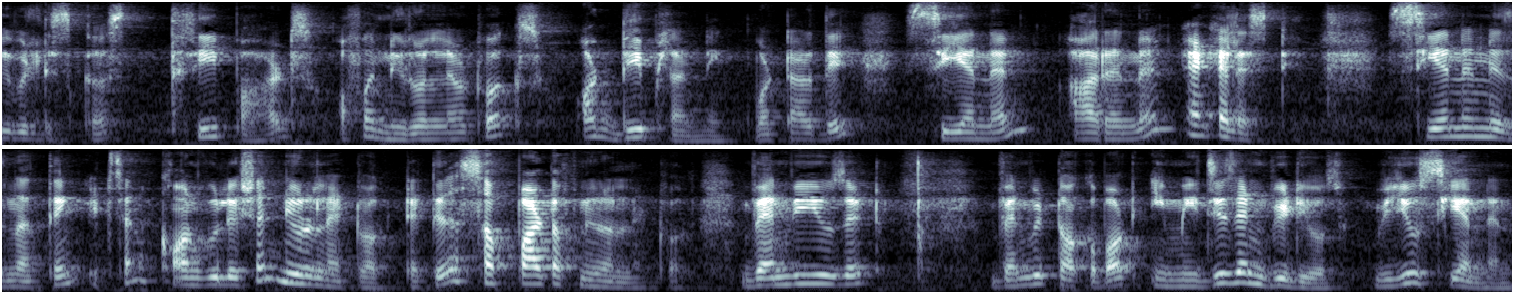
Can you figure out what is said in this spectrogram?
we will discuss three parts of a neural networks or deep learning. What are they? CNN, RNN and LSTM. CNN is nothing, it's a convolution neural network. That is a subpart of neural network. When we use it, when we talk about images and videos, we use CNN.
